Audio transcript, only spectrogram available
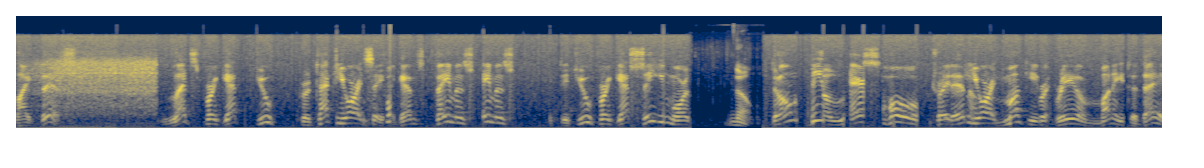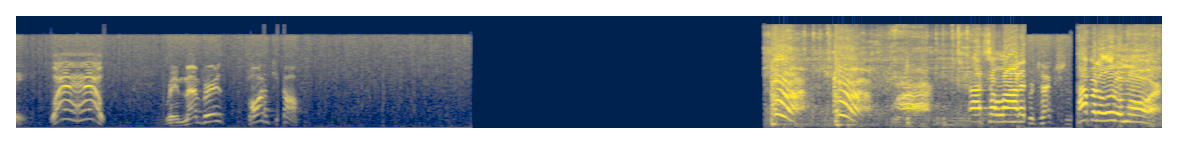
like this. Let's forget you protect your safe against famous, famous. Did you forget Seymour? No. Don't be a asshole. Trade in your monkey for real money today. Wow! Remember, fuck off. That's a lot of Protection. How about a little more?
